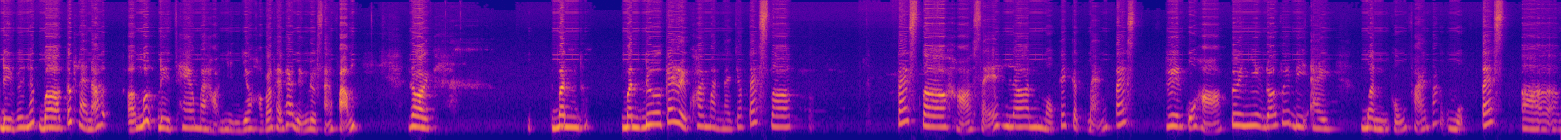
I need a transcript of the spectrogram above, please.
developer tức là nó ở mức detail mà họ nhìn vô họ có thể phát triển được sản phẩm. Rồi mình mình đưa cái requirement này cho tester tester họ sẽ lên một cái kịch bản test riêng của họ. Tuy nhiên đối với BA mình cũng phải bắt buộc test uh,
